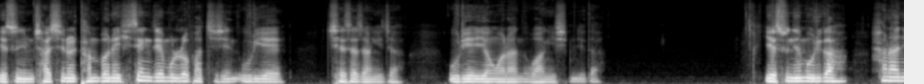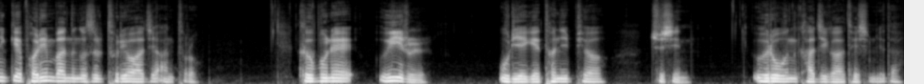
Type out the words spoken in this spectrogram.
예수님 자신을 단번에 희생제물로 바치신 우리의 제사장이자 우리의 영원한 왕이십니다. 예수님 우리가 하나님께 버림받는 것을 두려워하지 않도록 그분의 의를 우리에게 덧입혀 주신 의로운 가지가 되십니다.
